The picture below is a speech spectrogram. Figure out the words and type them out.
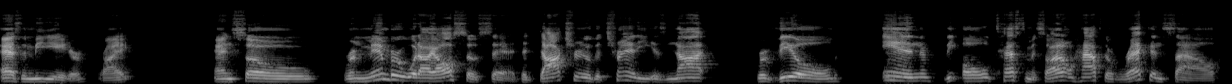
as the mediator, right? And so remember what I also said: the doctrine of the Trinity is not revealed in the Old Testament. So I don't have to reconcile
